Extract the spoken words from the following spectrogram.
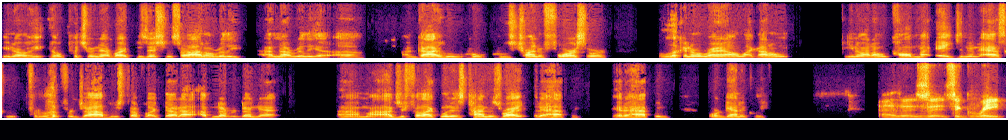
you know, he, will put you in that right position. So I don't really, I'm not really a a, a guy who, who who's trying to force or looking around. Like I don't, you know, I don't call my agent and ask him for look for jobs and stuff like that. I, have never done that. Um, I just feel like when his time is right, it'll happen. It'll happen organically. Uh, it's, a great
